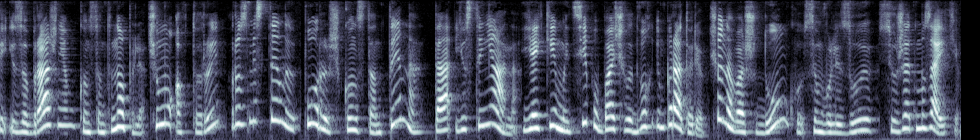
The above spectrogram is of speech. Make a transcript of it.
І із зображенням Константинополя. Чому автори розмістили поруч Константина та Юстиніана, які митці побачили двох імператорів, що на вашу думку символізує сюжет мозаїки?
